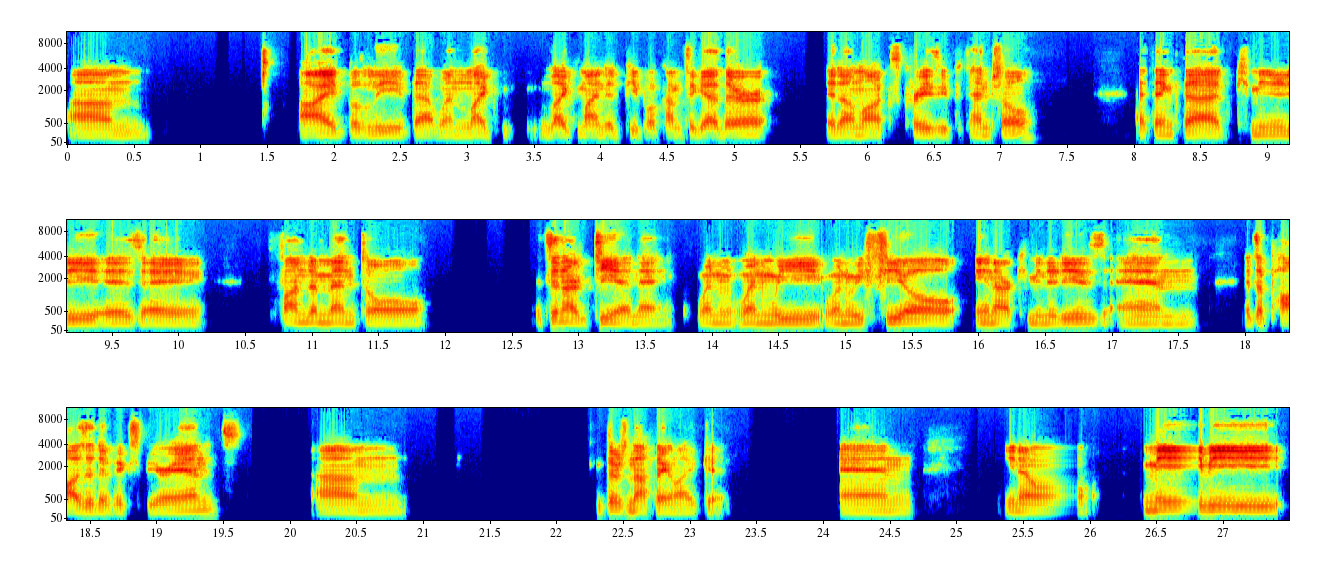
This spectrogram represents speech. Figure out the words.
Um, I believe that when like like-minded people come together, it unlocks crazy potential. I think that community is a fundamental it's in our DNA when when we when we feel in our communities and it's a positive experience. Um, there's nothing like it, and you know maybe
